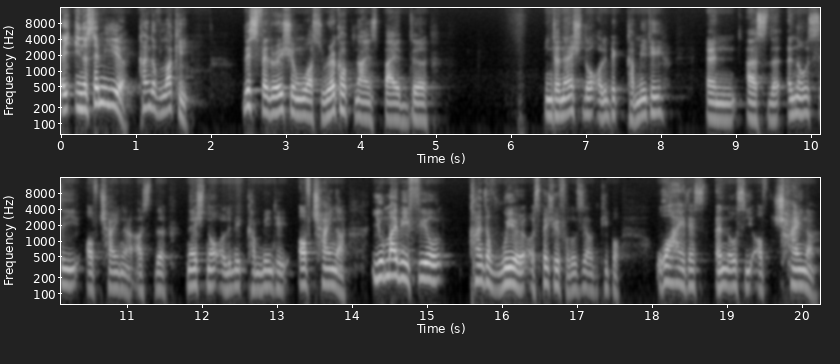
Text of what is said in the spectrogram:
In the same year, kind of lucky, this federation was recognized by the International Olympic Committee and as the NOC of China, as the National Olympic Committee of China. You might be feel kind of weird, especially for those young people. Why that's NOC of China?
